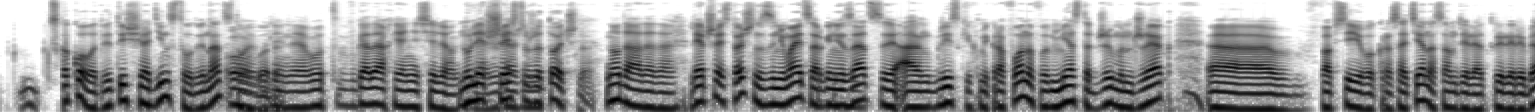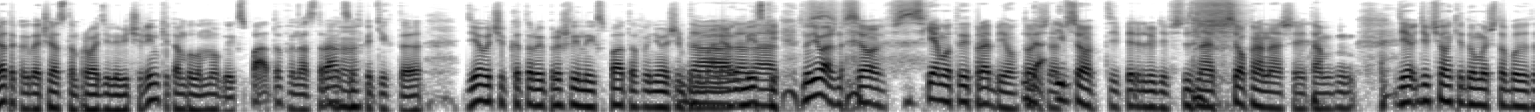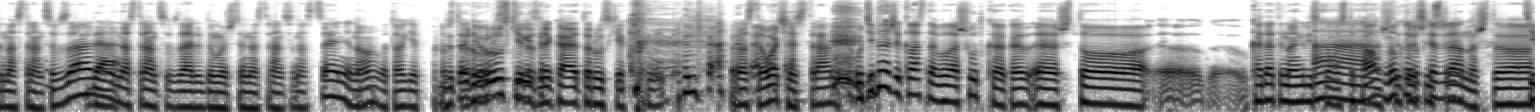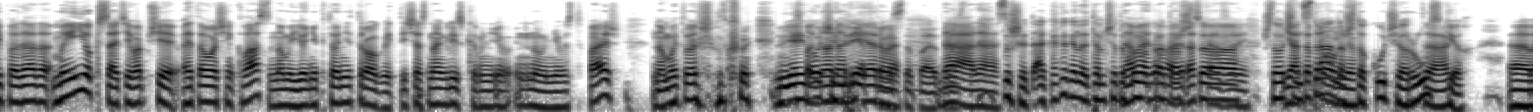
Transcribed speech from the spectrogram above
с какого? 2011-2012 Ой, года? блин, я вот в годах я не силен. Ну, лет Я 6 даже уже точно. Ну да, да, да. Лет 6 точно занимается организацией английских микрофонов. Вместо Джим и Джек э, во всей его красоте, на самом деле, открыли ребята, когда часто там проводили вечеринки. Там было много экспатов, иностранцев, Ага. каких-то девочек, которые пришли на экспатов и не очень Да, понимали да, английский. да. Ну, неважно. Все, схему ты пробил, Да, точно. и- Все, теперь люди знают все про наши. Там дев- девчонки думают, что будут иностранцы в зале, Да. иностранцы в зале думают, что иностранцы на сцене, но в итоге просто итоге ру- русские- русские развлекают русских. Просто очень странно. У тебя же классная была шутка, ка- э, что э, когда ты на английском А, выступал, ну-ка это очень расскажи. странно, что... Типа, да-да. Мы ее, кстати, вообще, это очень классно, но ее никто не трогает. Ты сейчас на английском не, ну, не выступаешь, но мы твою шутку не Я очень она редко выступаю. Да, да. Слушай, а как оно там что-то Давай, было про давай, то, что, рассказывай. что очень странно, что куча русских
